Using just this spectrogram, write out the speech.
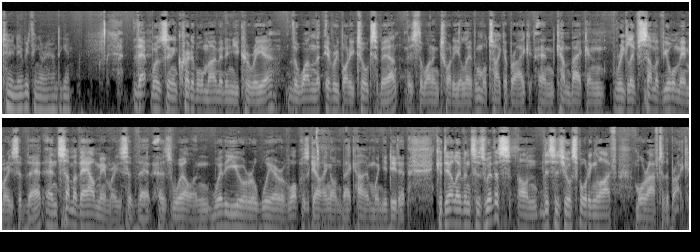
turned everything around again. That was an incredible moment in your career. The one that everybody talks about is the one in 2011. We'll take a break and come back and relive some of your memories of that and some of our memories of that as well, and whether you were aware of what was going on back home when you did it. Cadel Evans is with us on This Is Your Sporting Life. More after the break.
